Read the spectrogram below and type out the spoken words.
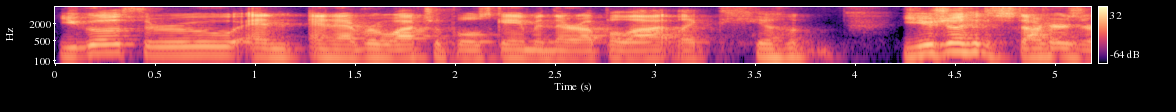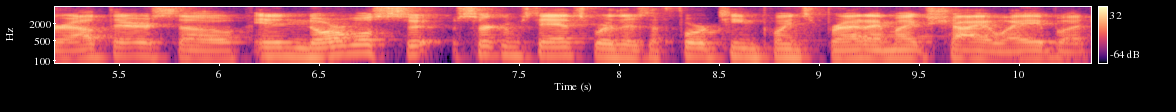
you go through and and ever watch a Bulls game and they're up a lot, like he'll usually the starters are out there. So in normal circumstance where there's a 14 point spread, I might shy away. But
